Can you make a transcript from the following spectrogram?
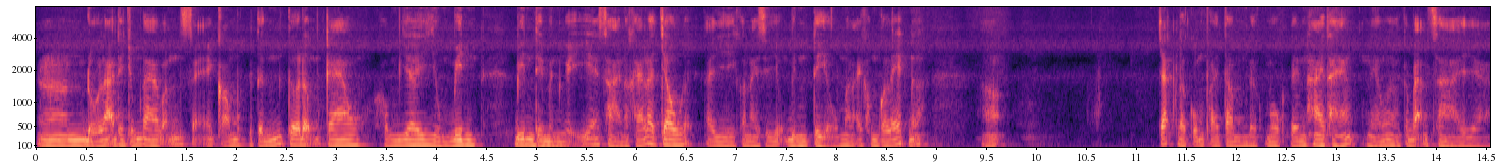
À, đổi lại thì chúng ta vẫn sẽ có một cái tính cơ động cao không dây dùng pin. Pin thì mình nghĩ xài nó khá là trâu đấy tại vì con này sử dụng pin tiểu mà lại không có led nữa. Đó. Chắc là cũng phải tầm được 1 đến 2 tháng. Nếu mà các bạn xài à,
